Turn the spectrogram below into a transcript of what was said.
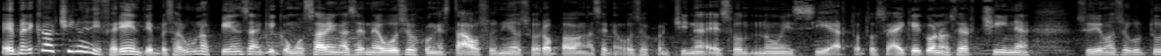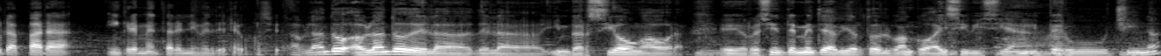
el mercado chino es diferente, pues algunos piensan que como saben hacer negocios con Estados Unidos o Europa van a hacer negocios con China, eso no es cierto, entonces hay que conocer China, su idioma, su cultura para incrementar el nivel de negocios. Hablando, hablando de, la, de la inversión ahora, eh, recientemente ha abierto el banco ICBC Perú-China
